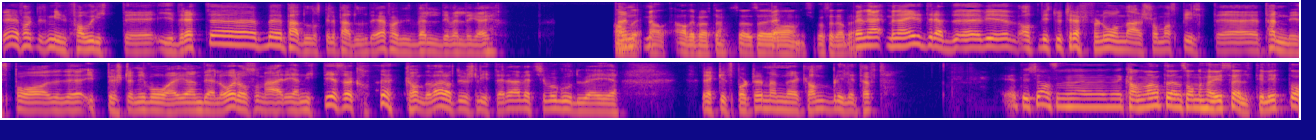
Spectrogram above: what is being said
Det er faktisk min favorittidrett, padel, å spille padel. Det er faktisk veldig, veldig gøy. Men, aldri, aldri prøvd det, så, så jeg aner ikke hvordan det blir. Men jeg, men jeg, er litt redd eh, at hvis du treffer noen der som har spilt eh, tennis på det ypperste nivået i en del år, og som er 1,90, så kan, kan, det være at du sliter. Jeg vet ikke hvor god du er i racketsporter, men det kan bli litt tøft. Jeg vet ikke, altså, Det kan være til en sånn høy selvtillit da,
